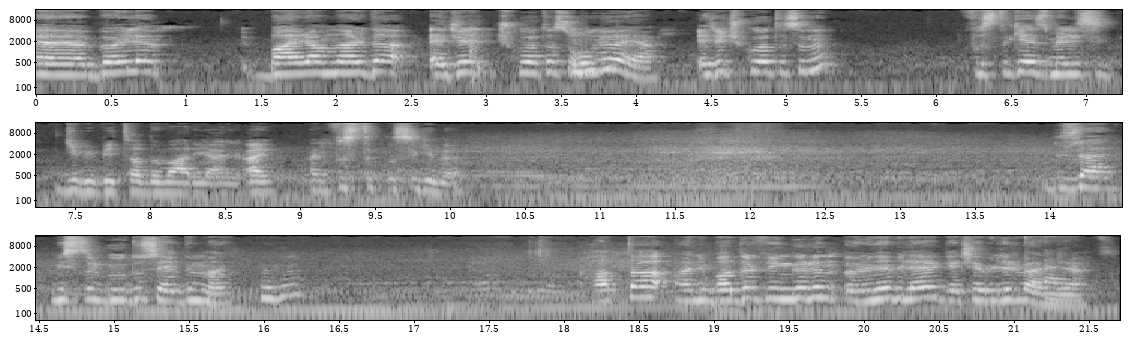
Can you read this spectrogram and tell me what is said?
Ee, böyle bayramlarda Ece çikolatası oluyor ya. Ece çikolatasının fıstık ezmelisi gibi bir tadı var yani. Ay hani fıstıklısı gibi. Güzel. Mr. Good'u sevdim ben. Hı hı. Hatta hani Butterfinger'ın önüne bile geçebilir bence. Evet.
